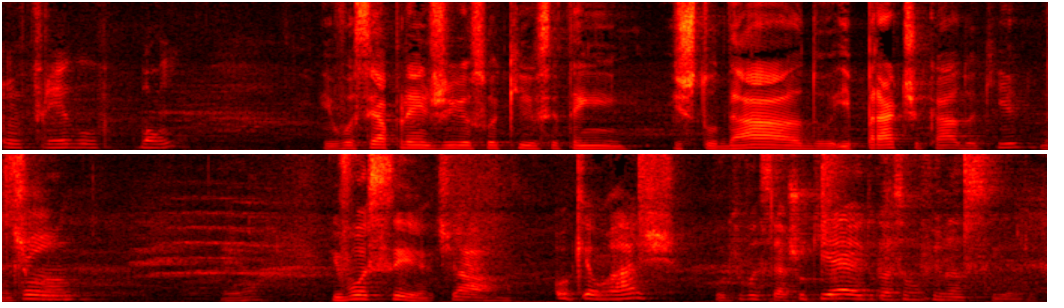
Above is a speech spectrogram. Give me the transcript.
um emprego bom. E você aprende isso aqui? Você tem estudado e praticado aqui na Sim. escola? É. E você, Tiago? O que eu acho? O que você acha? O que é educação financeira?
